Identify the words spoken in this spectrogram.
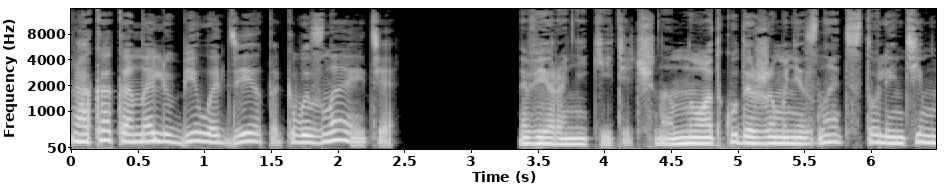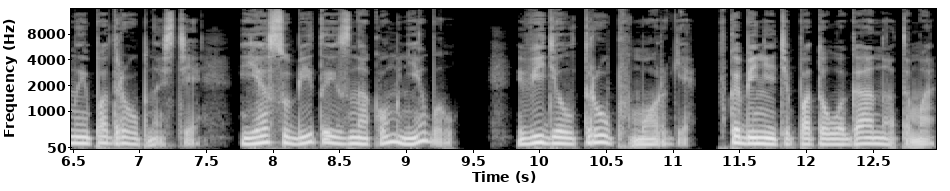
А как она любила деток, вы знаете? «Вера Никитична, ну откуда же мне знать столь интимные подробности? Я с убитой знаком не был. Видел труп в морге, в кабинете патолога-анатома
